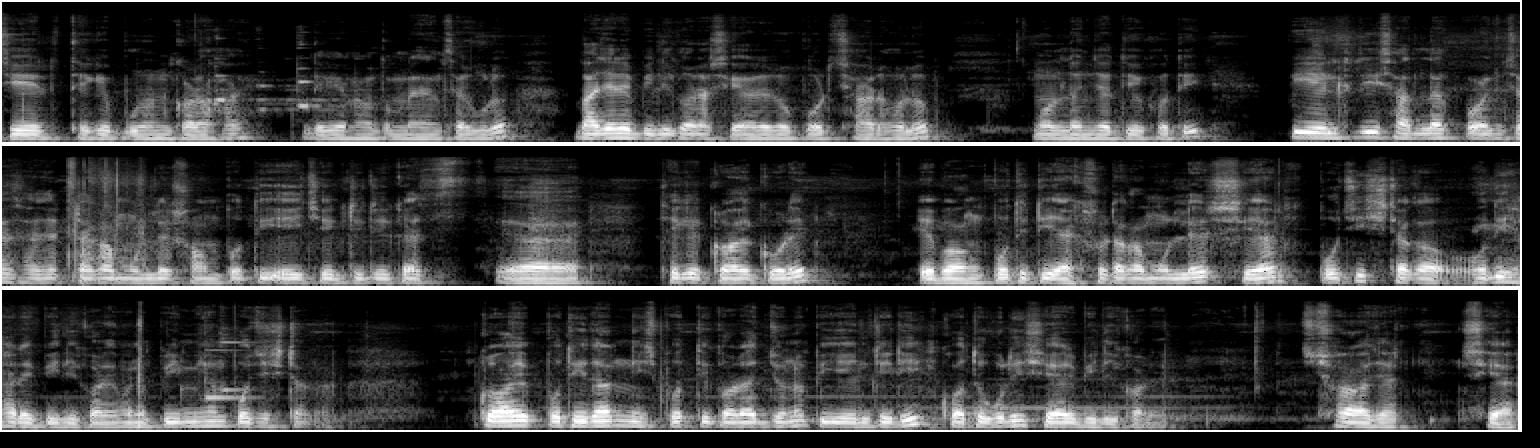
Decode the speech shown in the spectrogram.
জের থেকে পূরণ করা হয়, দেখে নাও তোমরা অ্যান্সারগুলো বাজারে বিলি করা শেয়ারের ওপর ছাড় হলো, মূলধন জাতীয় ক্ষতি। পিএলটিডি সাত লাখ পঞ্চাশ হাজার টাকা মূল্যের সম্পত্তি এইচ এলটিডির কাছ থেকে ক্রয় করে এবং প্রতিটি একশো টাকা মূল্যের শেয়ার পঁচিশ টাকা অধিহারে বিলি করে মানে প্রিমিয়াম পঁচিশ টাকা। ক্রয় প্রতিদান নিষ্পত্তি করার জন্য পিএলটিডি কতগুলি শেয়ার বিলি করে? ছ হাজার শেয়ার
